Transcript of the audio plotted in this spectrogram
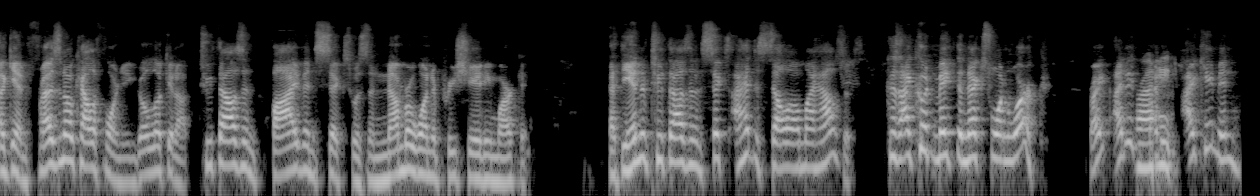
again fresno california you can go look it up. 2005 and 6 was the number one appreciating market. At the end of 2006, I had to sell all my houses because I couldn't make the next one work. Right. I didn't, right. I, I, came in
